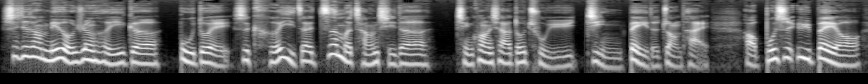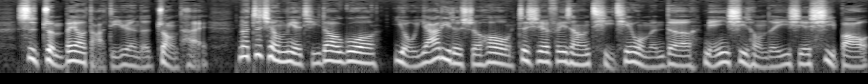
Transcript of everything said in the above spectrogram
世界上没有任何一个部队是可以在这么长期的。情况下都处于警备的状态，好，不是预备哦，是准备要打敌人的状态。那之前我们也提到过，有压力的时候，这些非常体贴我们的免疫系统的一些细胞，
